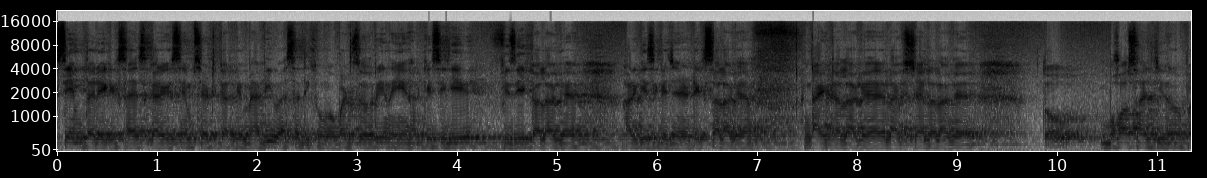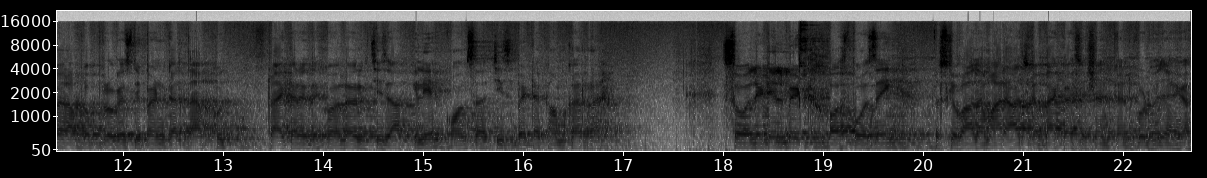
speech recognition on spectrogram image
सेम तरीके की एक्सरसाइज करके सेम सेट करके मैं भी वैसा दिखूँगा। बट ज़रूरी नहीं है, हर किसी की फिजिक अलग है, हर किसी के जेनेटिक्स अलग है डाइट अलग है लाइफ अलग है। तो बहुत सारी चीज़ों पर आपका प्रोग्रेस डिपेंड करता है। आप खुद ट्राई करें, देखो अलग अलग चीज़ें आपके लिए कौन सा चीज़ बेटर काम कर रहा है। So little bit of posing उसके बाद हमारा आज का बैक सेशन कंक्लूड हो जाएगा।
